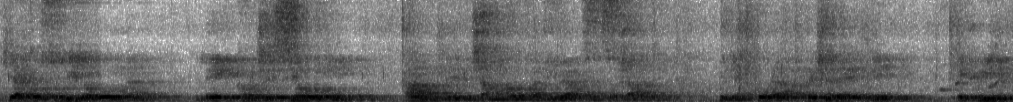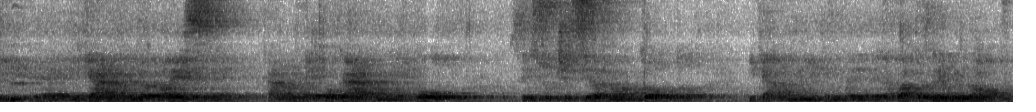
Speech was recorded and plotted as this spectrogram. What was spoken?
chi ha costruito con le concessioni ante diciamo, normative housing sociale, quindi ancora precedenti, e quindi eh, i canoni dovevano essere canon, epocanone o se successivo al 98 i canoni de, della 431,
